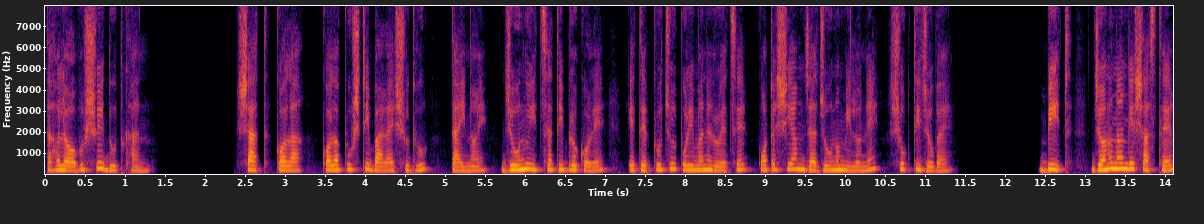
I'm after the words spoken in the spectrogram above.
তাহলে অবশ্যই দুধ খান। সাত, কলা। কলা পুষ্টি বাড়ায় শুধু, তাই নয়, যৌন ইচ্ছা তীব্র করে, এতে প্রচুর পরিমাণে রয়েছে পটাশিয়াম যা যৌন মিলনে শক্তি যোগায়। বিট, জননাঙ্গের স্বাস্থ্যের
